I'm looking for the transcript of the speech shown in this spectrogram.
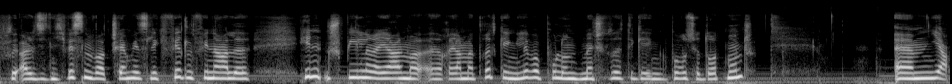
für alle, die es nicht wissen, war Champions League Viertelfinale. Hinten spielen Real, äh, Real Madrid gegen Liverpool und Manchester City gegen Borussia Dortmund. Ähm, ja,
